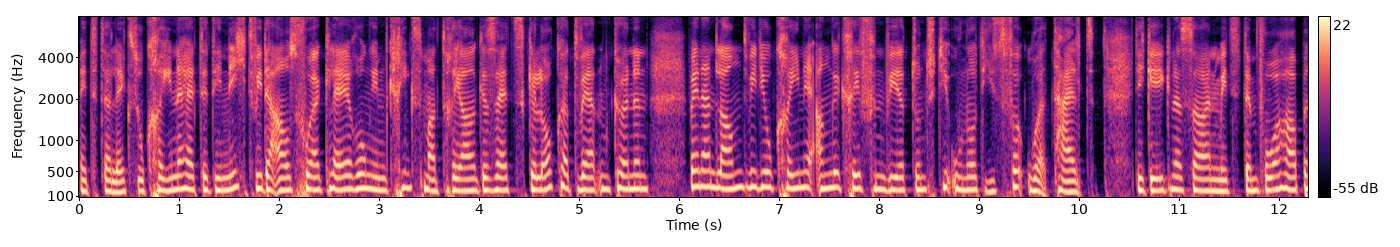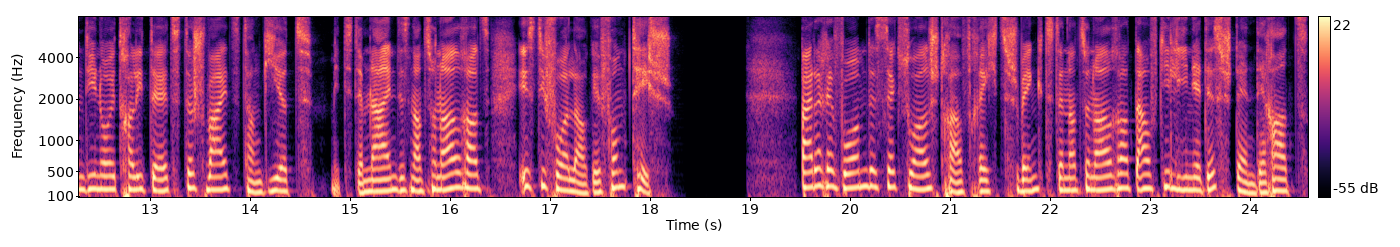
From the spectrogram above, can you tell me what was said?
Mit der Lex Ukraine hätte die Nichtwiederausfuhrerklärung im Kriegsmaterialgesetz gelockert werden können, wenn ein Land wie die Ukraine angegriffen wird und die UNO dies verurteilt. Die Gegner sahen mit dem Vorhaben die Neutralität der Schweiz tangiert. Mit dem Nein des Nationalrats ist die Vorlage vom Tisch. Bei der Reform des Sexualstrafrechts schwenkt der Nationalrat auf die Linie des Ständerats.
